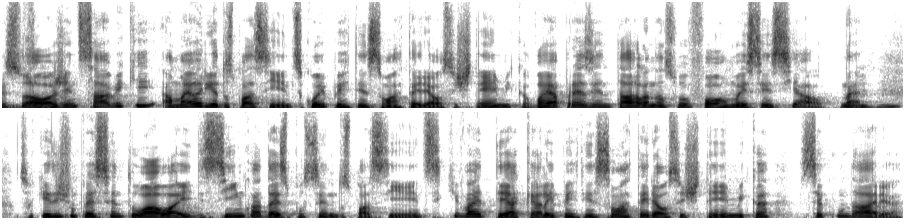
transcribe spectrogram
Pessoal, a gente sabe que a maioria dos pacientes com hipertensão arterial sistêmica vai apresentá-la na sua forma essencial, né? Uhum. Só que existe um percentual aí de 5 a 10% dos pacientes que vai ter aquela hipertensão arterial sistêmica secundária.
